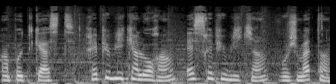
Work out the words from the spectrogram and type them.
un podcast républicain lorrain, Est républicain, Vosges Matin.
